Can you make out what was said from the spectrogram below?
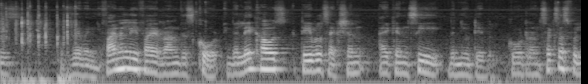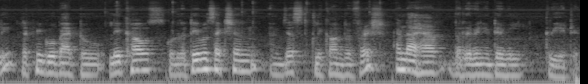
is revenue. Finally, if I run this code in the Lakehouse table section, I can see the new table. Code runs successfully. Let me go back to Lakehouse, go to the table section and just click on refresh and I have the revenue table created.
